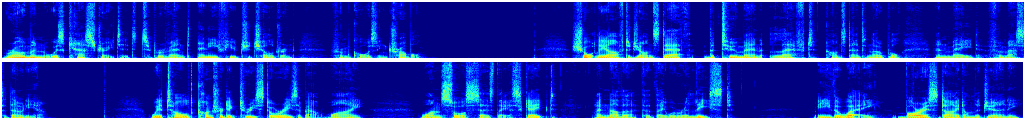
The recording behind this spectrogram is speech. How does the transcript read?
Roman was castrated to prevent any future children from causing trouble. Shortly after John's death, the two men left Constantinople and made for Macedonia. We're told contradictory stories about why. One source says they escaped, another that they were released. Either way, Boris died on the journey,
